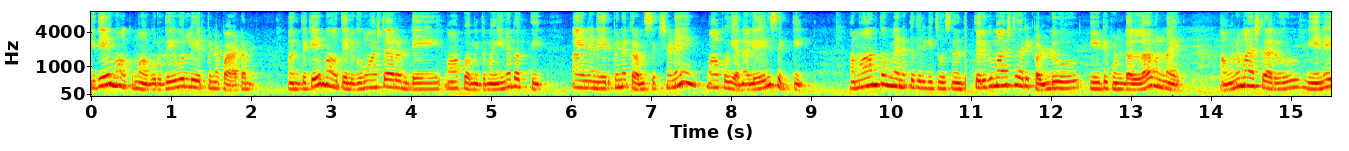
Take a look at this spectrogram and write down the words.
ఇదే మాకు మా గురుదేవులు నేర్పిన పాఠం. అందుకే మా తెలుగు మాస్టర్ అంటే మాకు అమితమైన భక్తి. ఆయన నేర్పిన క్రమశిక్షణే మాకు ఎనలేని శక్తి. అమాంతం వెనక్కి తిరిగి చూసిన తెలుగు మాస్టారి కళ్ళు నీటి కుండల్లా ఉన్నాయి. అవును మాస్టారు నేనే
